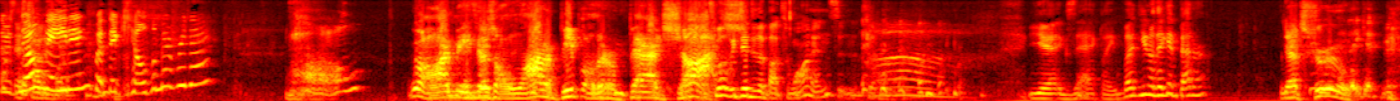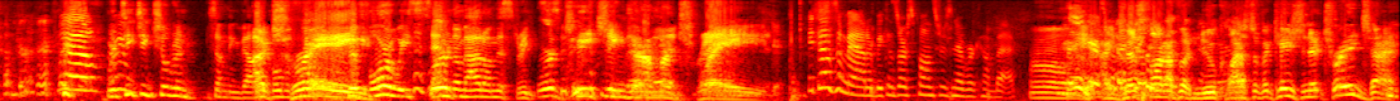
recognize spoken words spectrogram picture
There's no mating, but they kill them every day? Oh, well, I mean, there's a lot of people that are bad shots. that's what we did to the Botswanans. and ah. so- yeah, exactly. But you know, they get better. That's true. They get better. well, We're we- teaching children something valuable before, trade. before we send them out on the streets. We're teaching them a trade. it doesn't matter because our sponsors never come back. Oh. Hey, I just thought up a new classification at Trade Tech.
